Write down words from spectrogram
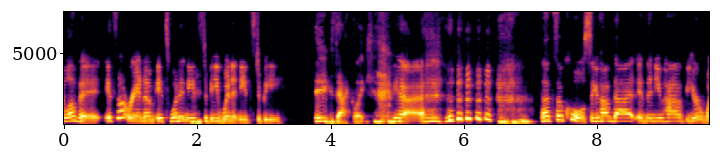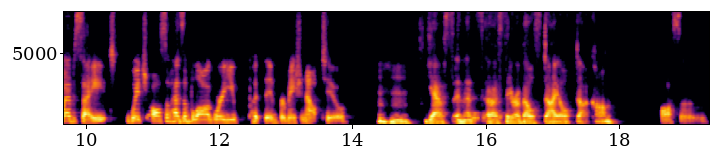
I love it. It's not random, it's what it needs to be when it needs to be. Exactly. yeah. mm-hmm. That's so cool. So you have that, and then you have your website, which also has a blog where you put the information out too. Mm-hmm. Yes. And that's uh, sarahbellstyle.com. Awesome.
